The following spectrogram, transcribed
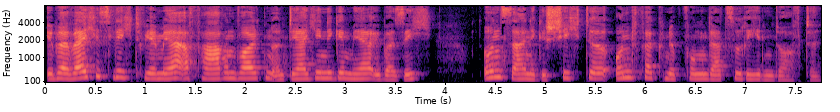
Über welches Licht wir mehr erfahren wollten und derjenige mehr über sich und seine Geschichte und Verknüpfungen dazu reden durfte.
